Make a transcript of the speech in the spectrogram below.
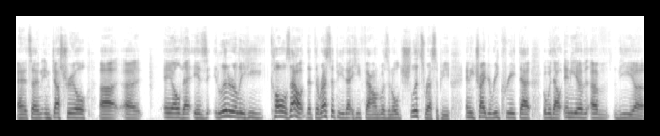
and it's an industrial uh, uh, ale that is literally he calls out that the recipe that he found was an old Schlitz recipe, and he tried to recreate that, but without any of of the uh,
